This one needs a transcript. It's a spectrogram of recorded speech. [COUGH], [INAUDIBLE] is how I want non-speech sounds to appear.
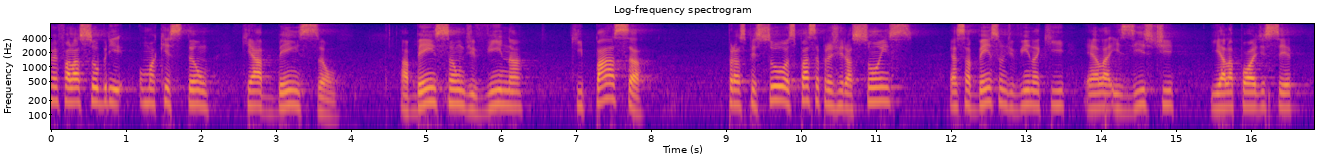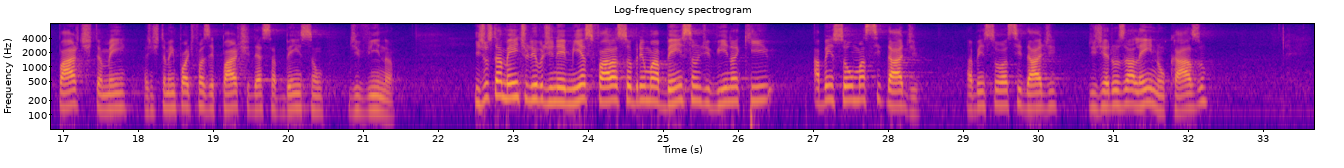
gente vai falar sobre uma questão que é a bênção, a bênção divina que passa para as pessoas, passa para gerações, essa bênção divina que ela existe e ela pode ser parte também, a gente também pode fazer parte dessa bênção divina. E justamente o livro de Neemias fala sobre uma bênção divina que abençoa uma cidade, abençoa a cidade de Jerusalém, no caso.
